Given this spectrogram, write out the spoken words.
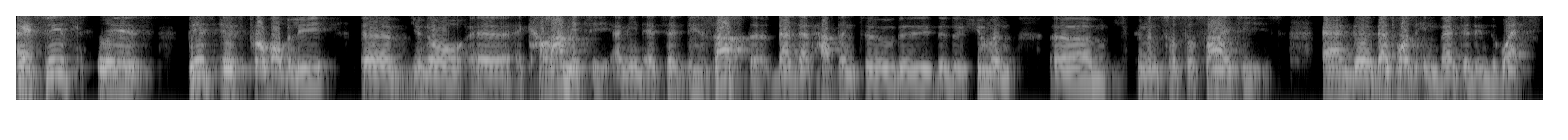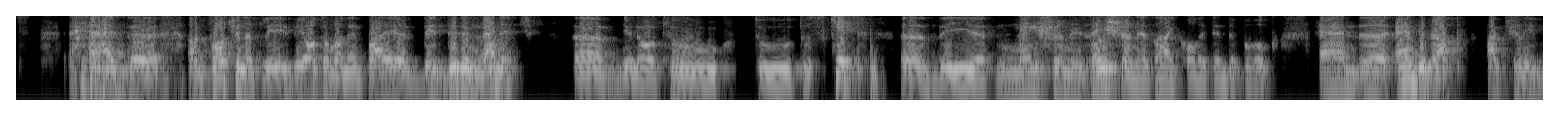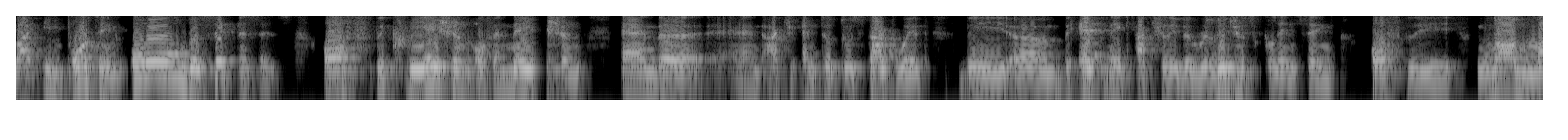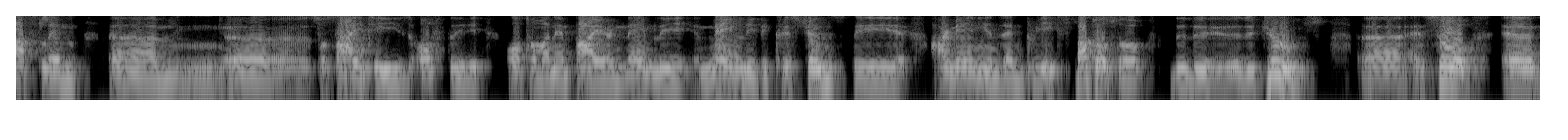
Yes. And this is, this is probably uh, you know, uh, a calamity. I mean, it's a disaster that that happened to the the, the human um, human societies and uh, that was invented in the West. and uh, unfortunately, the Ottoman Empire did, didn't manage, um, you know, to to to skip uh, the nationization, as I call it in the book, and uh, ended up actually by importing all the sicknesses of the creation of a nation and uh, and actually and to, to start with the, um, the ethnic, actually the religious cleansing of the non-Muslim um, uh, societies of the Ottoman Empire, namely mainly the Christians, the Armenians and Greeks, but also the, the, the Jews. Uh, so, uh,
